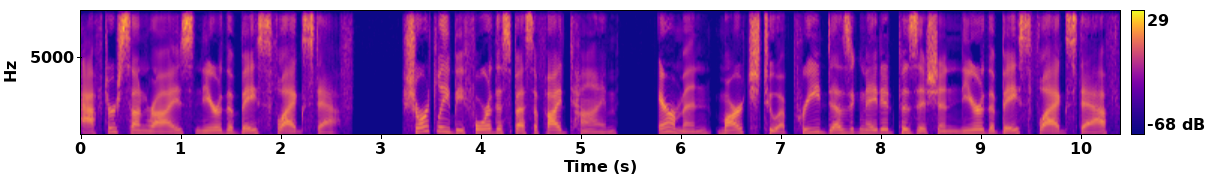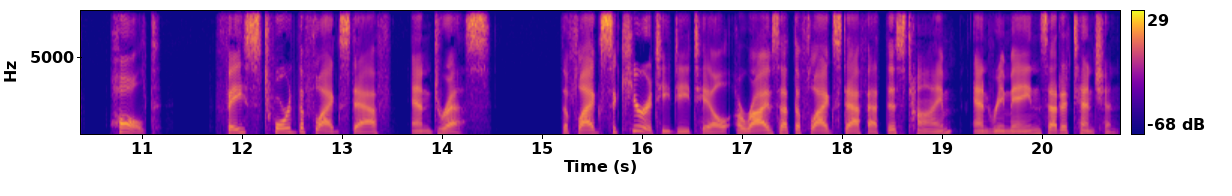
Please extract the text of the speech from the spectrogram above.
after sunrise near the base flagstaff. Shortly before the specified time, airmen march to a pre designated position near the base flagstaff halt, face toward the flagstaff, and dress. The flag's security detail arrives at the flagstaff at this time and remains at attention.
